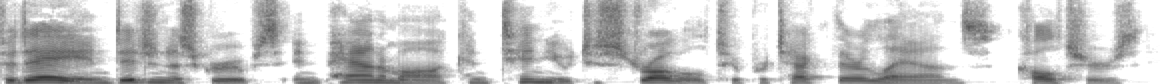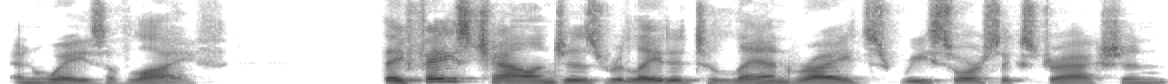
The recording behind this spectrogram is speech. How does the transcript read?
Today, indigenous groups in Panama continue to struggle to protect their lands, cultures, and ways of life. They face challenges related to land rights, resource extraction,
